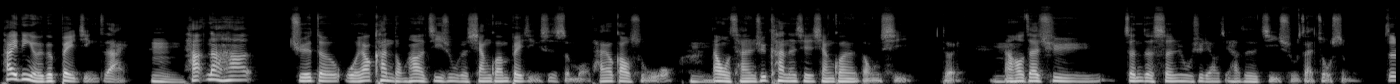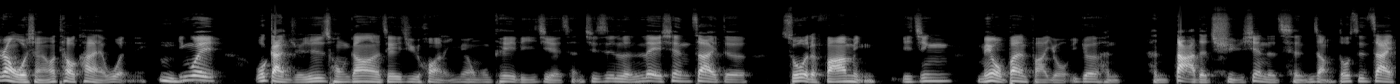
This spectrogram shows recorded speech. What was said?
他一定有一个背景在。嗯，他那他觉得我要看懂他的技术的相关背景是什么，他要告诉我，嗯，那我才能去看那些相关的东西。对，嗯、然后再去真的深入去了解他这个技术在做什么。这让我想要跳开来问你，嗯，因为我感觉就是从刚刚的这一句话里面，我们可以理解成，其实人类现在的所有的发明已经没有办法有一个很很大的曲线的成长，都是在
